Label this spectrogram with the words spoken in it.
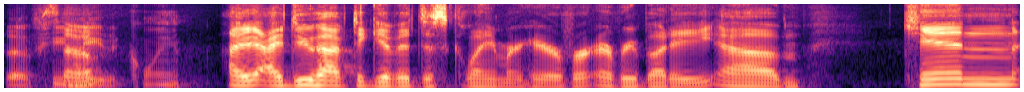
so if you So- need a queen, I, I do have to give a disclaimer here for everybody. Um, Ken,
